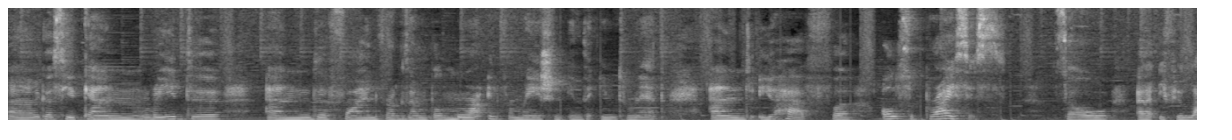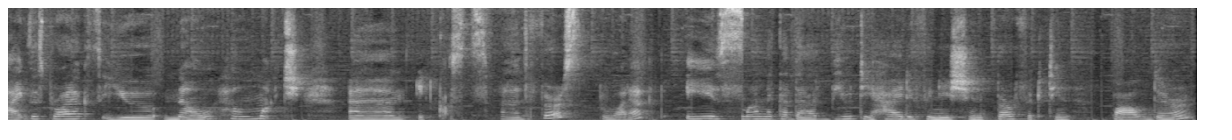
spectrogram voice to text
because you can read and find for example more information in the internet and you have also prices. So uh, if you like this product you know how much um, it costs. Uh, the first product is Manna Kadar Beauty High Definition Perfecting Powder.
